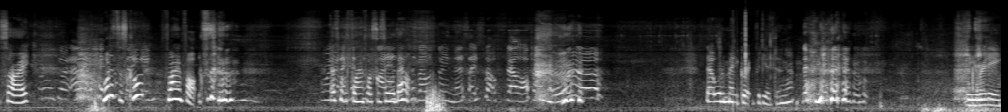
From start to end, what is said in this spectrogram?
sorry, what is this called? Flying Fox. Oh that's what Flying Fox is all about. Because I was doing this, I just fell off and that would have made a great video, didn't it? Are you ready?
